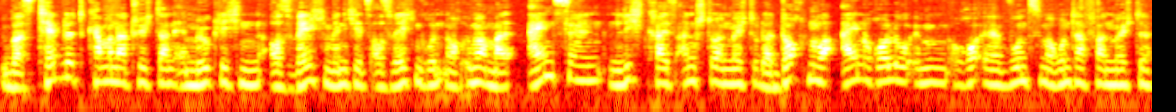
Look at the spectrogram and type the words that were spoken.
Übers Tablet kann man natürlich dann ermöglichen, aus welchen, wenn ich jetzt aus welchen Gründen auch immer mal einzeln einen Lichtkreis ansteuern möchte oder doch nur ein Rollo im äh, Wohnzimmer runterfahren möchte,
